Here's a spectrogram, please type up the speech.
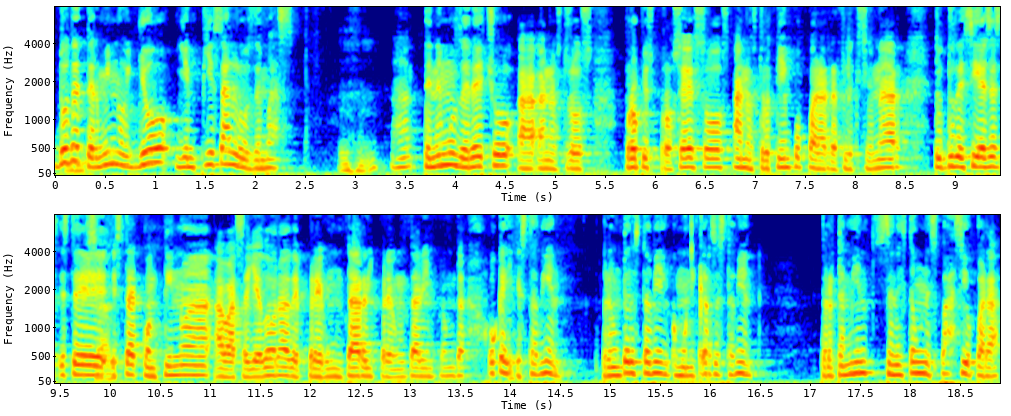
¿Dónde termino yo y empiezan los demás? Ajá, Tenemos derecho a, a nuestros propios procesos, a nuestro tiempo para reflexionar. Tú, tú decías, es- este, Exacto. esta continua avasalladora de preguntar y preguntar y preguntar. Ok, está bien, preguntar está bien, comunicarse está bien, pero también se necesita un espacio para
